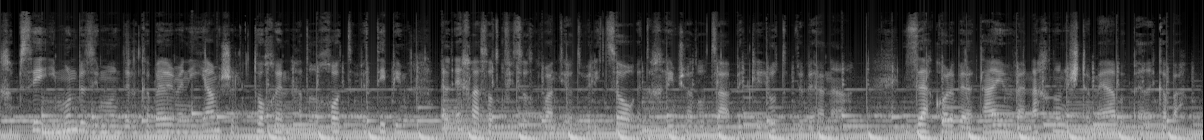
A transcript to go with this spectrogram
חפשי אימון בזימון כדי לקבל ממני ים של תוכן, הדרכות וטיפים על איך לעשות קפיצות קוונטיות וליצור את החיים שאת רוצה בקלילות ובהנאה. זה הכל לבינתיים, ואנחנו נשתמע בפרק הבא.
